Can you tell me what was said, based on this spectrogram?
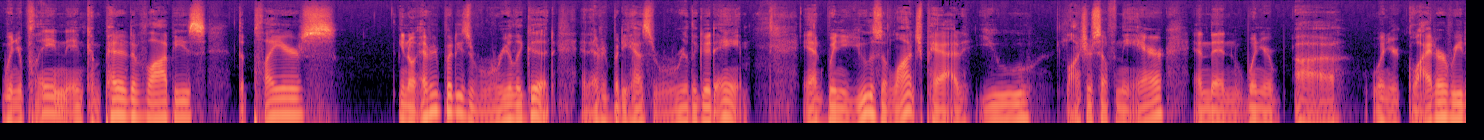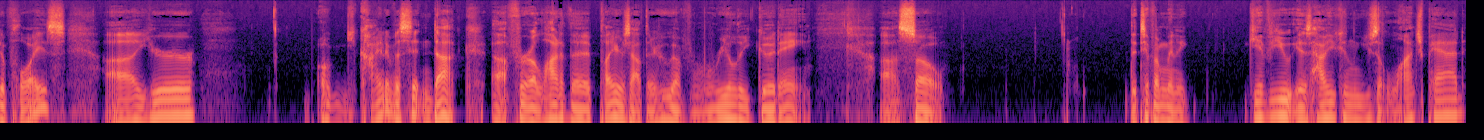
when you're playing in competitive lobbies, the players, you know, everybody's really good and everybody has really good aim. And when you use a launch pad, you launch yourself in the air, and then when your uh, when your glider redeploys, uh, you're oh, kind of a sitting duck uh, for a lot of the players out there who have really good aim. Uh, so, the tip I'm going to give you is how you can use a launch pad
